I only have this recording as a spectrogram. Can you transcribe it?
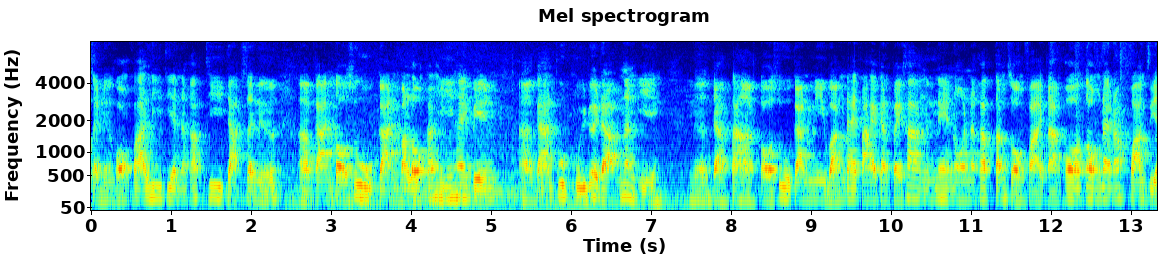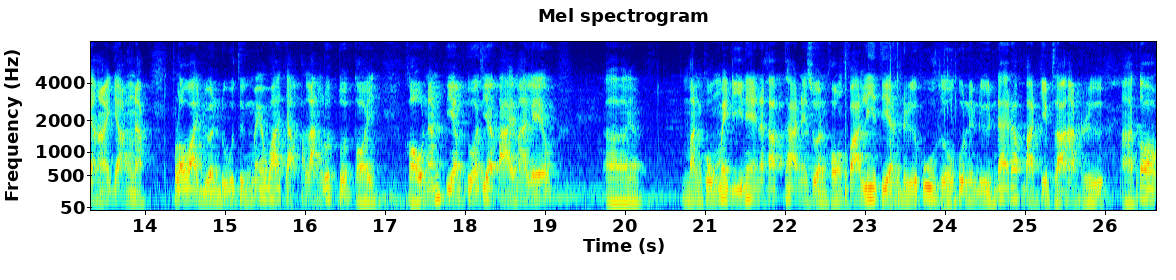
เสนอของฟาลี่เทียนนะครับ ที่จะเสนออการต่อสู้การประลองครั้งนี้ให้เป็นการพูดคุยด้วยดาบนั่นเอง เนื่องจากถ้าหากต่อสู้กันมีหวังได้ตายกันไปข้างหนึ่งแน่นอนนะครับ ทั้งสองฝ่ายต่างก็ต้องได้รับความเสียหายอย่างหนัก เพราะว่ายวนดูถึงแม้ว่าจะพลังลดตัวถอย เขานั้นเตรียมตัวที่จะตายมาแล้ว มันคงไม่ดีแน่นะครับ ถ้าในส่วนของฟาลี่เทียน หรือผู้สูงคนอื่นๆ ได้รับบาดเจ็บสาหัส หรืออาจต้อง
